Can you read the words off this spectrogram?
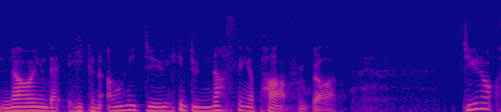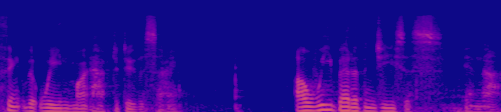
knowing that he can only do, he can do nothing apart from God, do you not think that we might have to do the same? Are we better than Jesus in that?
